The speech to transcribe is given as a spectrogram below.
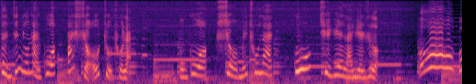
等着牛奶锅把手煮出来。不过手没出来，锅却越来越热。哦哦！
